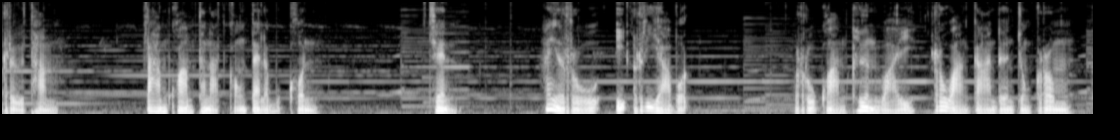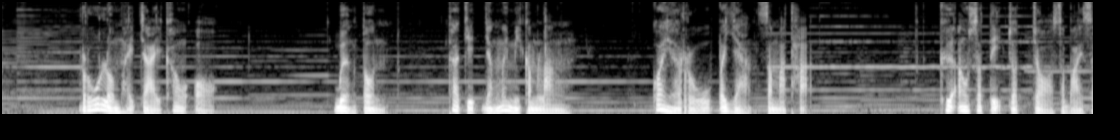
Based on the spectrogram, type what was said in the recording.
หรือธรรม ตามความถนัดของแต่ละบุคคล เช่น ให้รู้อิริยาบถรู้ความเคลื่อนไหวระหว่างการเดินจงกรม รู้ลมหายใจเข้าออก เบื้องต้น ถ้าจิตยังไม่มีกำลัง ก็ให้รู้ไปอย่างสมถะ คือเอาสติจดจ่อส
